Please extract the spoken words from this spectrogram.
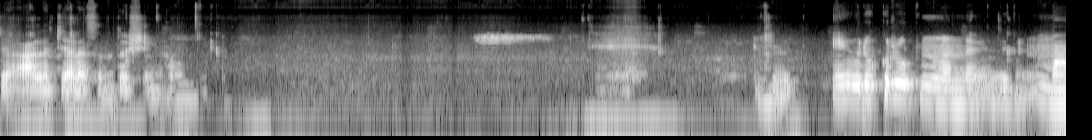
చాలా చాలా సంతోషంగా ఉంది. ఎవరొక రూపంలో అన్నా ఎందుకంటే మా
